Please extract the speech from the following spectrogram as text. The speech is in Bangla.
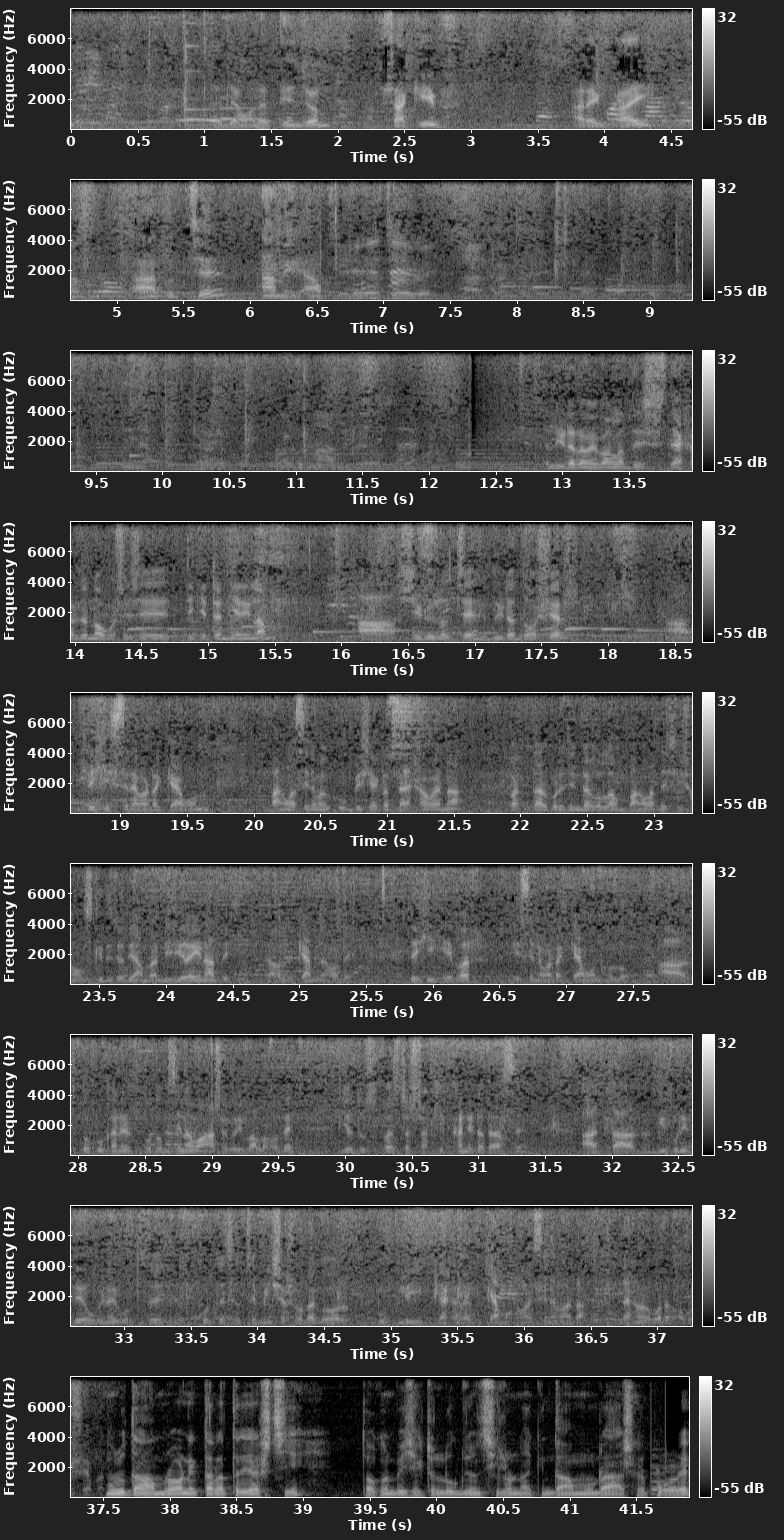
এই যে আমাদের তিনজন, সাকিব, আরেক ভাই, আর হচ্ছে আমি। লিডার আমি বাংলাদেশ দেখার জন্য অবশেষে টিকিটটা নিয়ে নিলাম। আর শিডিউল হচ্ছে দুইটা দশের। দেখি সিনেমাটা কেমন? বাংলা সিনেমা খুব বেশি একটা দেখা হয় না বাট তারপরে চিন্তা করলাম বাংলাদেশি সংস্কৃতি যদি আমরা নিজেরাই না দেখি, তাহলে কেমন হবে? দেখি এবার এই সিনেমাটা কেমন হলো। আর তপু খানের প্রথম সিনেমা আশা করি ভালো হবে, যেহেতু সুপারস্টার শাকিব খান এটাতে আছে। আর তার বিপরীতে অভিনয় করতে করতেছে হচ্ছে মিশা সদাগর, বুবলি, দেখা যাক কেমন হয় সিনেমাটা। দেখানোর পরে অবশ্যই মূলত আমরা অনেক তাড়াতাড়ি আসছি, তখন বেশি একটা লোকজন ছিল না, কিন্তু আমরা আসার পরে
